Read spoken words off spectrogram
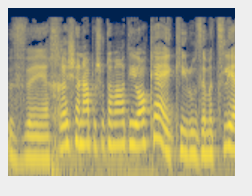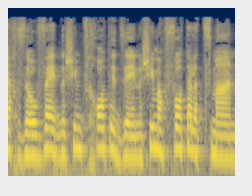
ואחרי שנה פשוט אמרתי, אוקיי, כאילו זה מצליח, זה עובד, נשים צריכות את זה, נשים עפות על עצמן.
